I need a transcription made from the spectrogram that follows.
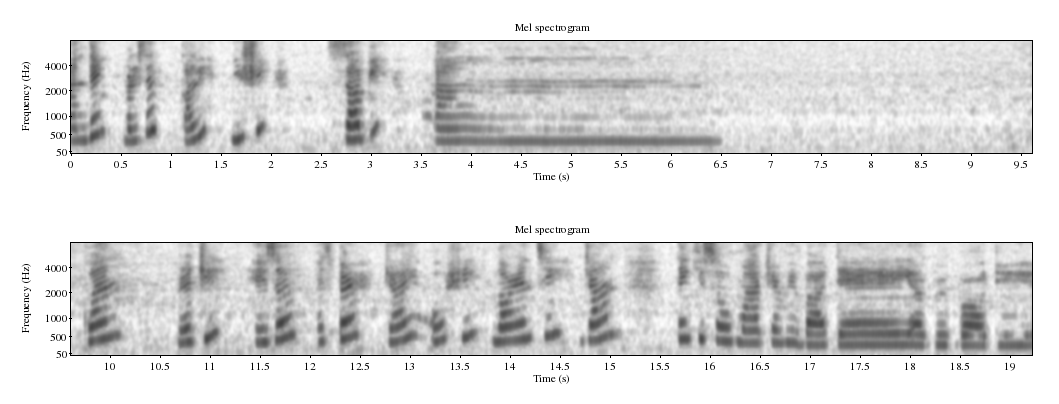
Anding. Maricel. Kali. Yishi. Sabi. Um Gwen. Reggie. Hazel, Esper, Jai, Oshi, Laurency, Jan, Thank you so much, everybody. Everybody.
